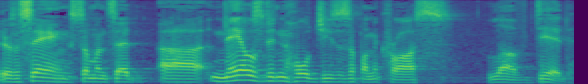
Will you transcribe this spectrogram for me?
There's a saying, someone said, uh, nails didn't hold Jesus up on the cross, love did.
